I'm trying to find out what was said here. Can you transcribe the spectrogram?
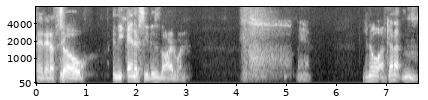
And NFC. So in the NFC, this is the hard one. Man. You know, I've got to mm,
